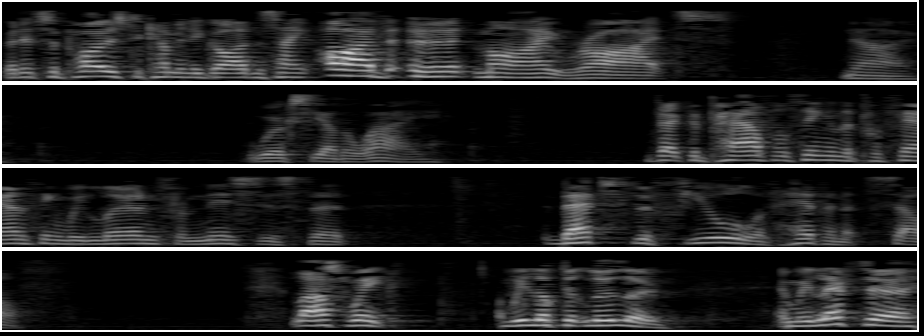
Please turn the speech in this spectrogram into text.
but it's opposed to coming to God and saying, I've earned my rights. No. It works the other way. In fact, the powerful thing and the profound thing we learn from this is that that's the fuel of heaven itself. Last week, we looked at Lulu. And we left her,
